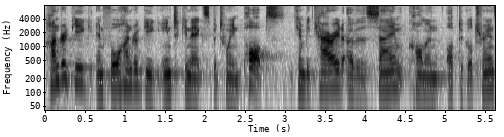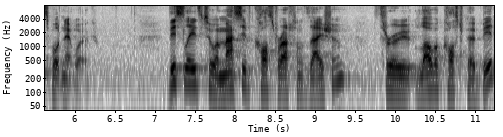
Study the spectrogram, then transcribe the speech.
100 gig and 400 gig interconnects between POPs can be carried over the same common optical transport network. This leads to a massive cost rationalisation through lower cost per bit,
